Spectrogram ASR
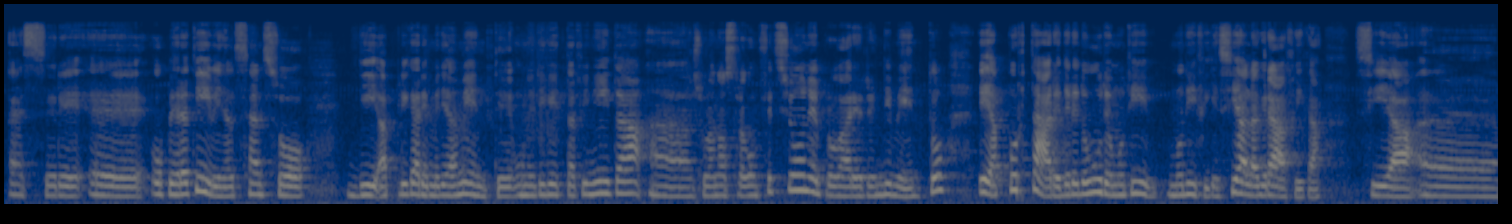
essere eh, operativi nel senso di applicare immediatamente un'etichetta finita eh, sulla nostra confezione, provare il rendimento e apportare delle dovute modifiche sia alla grafica sia, eh,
